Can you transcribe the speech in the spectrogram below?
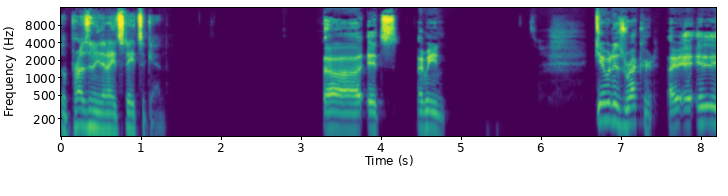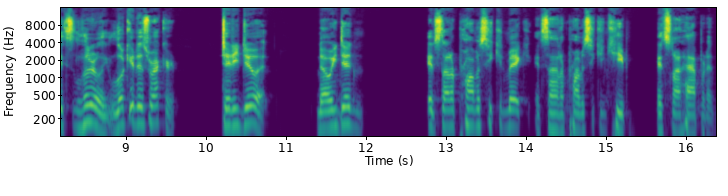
the president of the United States again? Uh, it's. I mean, given his record, I, it, it's literally look at his record. Did he do it? No, he didn't. It's not a promise he can make. It's not a promise he can keep. It's not happening.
